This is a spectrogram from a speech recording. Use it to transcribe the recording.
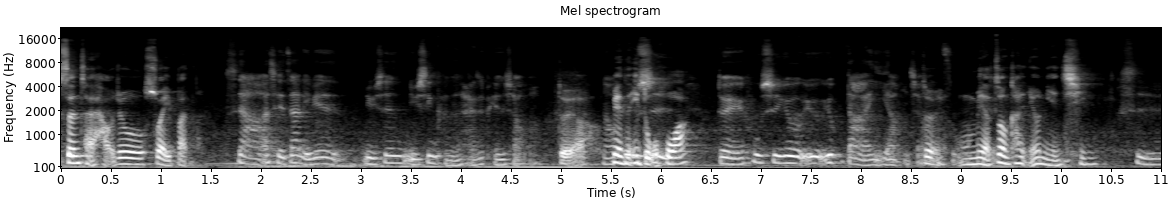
身材好就帅一半了。是啊，而且在里面，女生女性可能还是偏少嘛。对啊，变成一朵花。对，护士又又又不大一样，这样。对，我们有这种看你又年轻。是。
